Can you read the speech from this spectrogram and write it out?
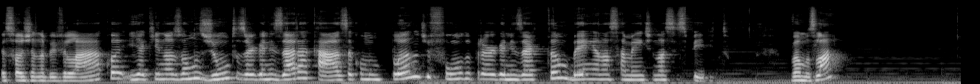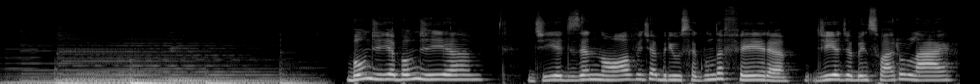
Eu sou a Jana Bevilacqua e aqui nós vamos juntos organizar a casa como um plano de fundo para organizar também a nossa mente e nosso espírito. Vamos lá? Bom dia, bom dia! Dia 19 de abril, segunda-feira, dia de abençoar o lar.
